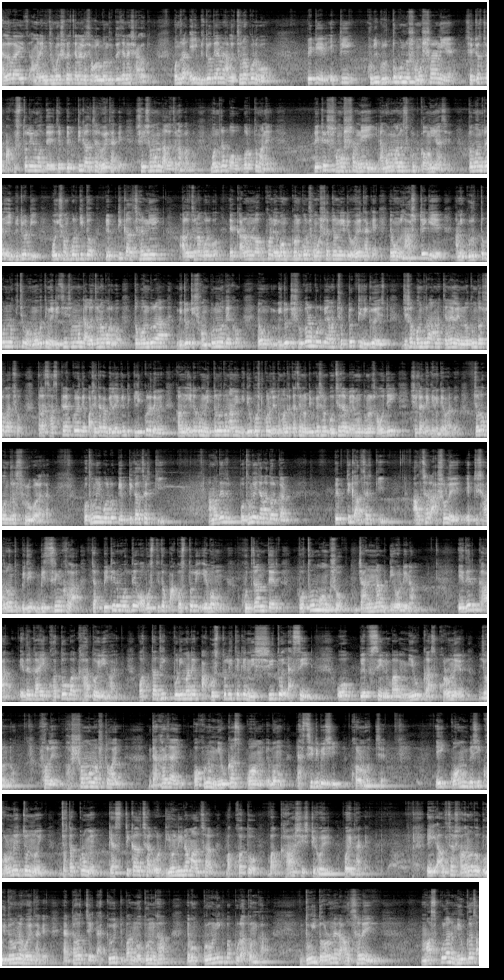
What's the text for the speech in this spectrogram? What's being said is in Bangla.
হ্যালো গাইজ আমার এম ঝুমেশ্বর চ্যানেলে সকল বন্ধুদের জানাই স্বাগত। বন্ধুরা, এই ভিডিওতে আমি আলোচনা করব পেটের একটি খুবই গুরুত্বপূর্ণ সমস্যা নিয়ে। সেটি হচ্ছে পাকস্থলীর মধ্যে যে পেপটিক কালচার হয়ে থাকে, সেই সম্বন্ধে আলোচনা করব। বন্ধুরা বর্তমানে পেটের সমস্যা নেই, এমন মানুষ খুব কমই আছে। তো বন্ধুরা, এই ভিডিওটি ওই সম্পর্কিত পেপটিক কালচার নিয়েই আলোচনা করব। এর কারণ, লক্ষণ এবং কোন কোন সমস্যার জন্য এটি হয়ে থাকে এবং লাস্টে গিয়ে আমি গুরুত্বপূর্ণ কিছু হোমিওপ্যাথি মেডিসিন সম্বন্ধে আলোচনা করব। তো বন্ধুরা, ভিডিওটি সম্পূর্ণ দেখো এবং ভিডিওটি শুরু করার পূর্বে আমার ছোট্ট একটি রিকোয়েস্ট যেসব বন্ধুরা আমার চ্যানেলের নতুন দর্শক আছো, তারা সাবস্ক্রাইব করে দিয়ে পাশে থাকা বেল আইকনটি ক্লিক করে দেবে। কারণ এইরকম নিত্য নতুন আমি ভিডিও পোস্ট করলে তোমাদের কাছে নোটিফিকেশন পৌঁছে যাবে এবং তোমরা সহজেই সেটা দেখে নিতে পারবে। চলো বন্ধুরা, শুরু করা যাক। প্রথমেই বলব পেপটিক কালচার কী? আমাদের প্রথমেই জানা দরকার পেপটিক আলসার কী? আলসার আসলে একটি সাধারণত বিশৃঙ্খলা যা পেটের মধ্যে অবস্থিত পাকস্থলী এবং ক্ষুদ্রান্তের প্রথম অংশ, যার নাম ডিওডিনাম। এদের গা, এদের গায়ে ক্ষত বা ঘা তৈরি হয়। অত্যাধিক পরিমাণে পাকস্থলী থেকে নিঃসৃত অ্যাসিড ও পেপসিন বা মিউকাস ক্ষরণের জন্য। ফলে ভারসাম্য নষ্ট হয় দেখা যায় কখনো মিউকাস কম এবং অ্যাসিড বেশি ক্ষরণ হচ্ছে। এই কম বেশি ক্ষরণের জন্যই যথাক্রমে গ্যাস্ট্রিক আলসার ও ডিওনিনাম আলসার বা ক্ষত বা ঘা সৃষ্টি হয়ে হয়ে থাকে। এই আলসার সাধারণত দুই ধরনের হয়ে থাকে। একটা হচ্ছে অ্যাকুইট বা নতুন ঘা এবং ক্রনিক বা পুরাতন ঘা। দুই ধরনের আলসারেই মাস্কুলার মিউকাস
